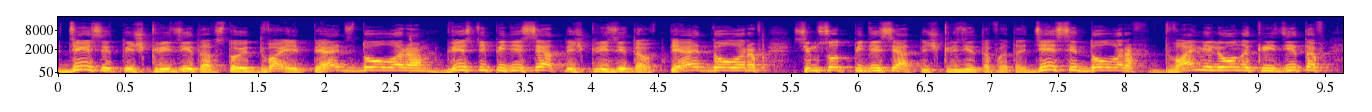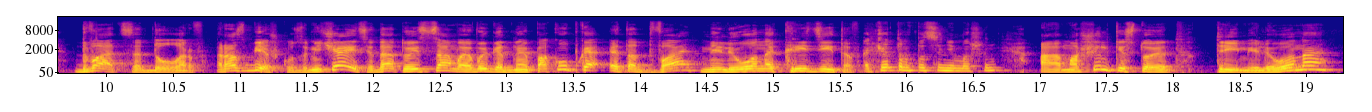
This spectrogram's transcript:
10 тысяч кредитов стоит 2,5 доллара, 250 тысяч кредитов 5 долларов, 750 тысяч кредитов это 10 долларов, 2 миллиона кредитов 20 долларов. Разбежку замечаете, да? То есть самая выгодная покупка это 2 миллиона кредитов. А что там по цене машин? А машинки стоят 3 миллиона,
